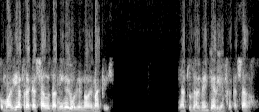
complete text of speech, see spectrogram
Como había fracasado también el gobierno de Macri. Naturalmente había fracasado.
